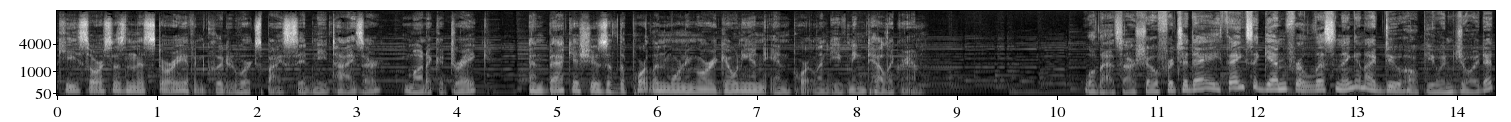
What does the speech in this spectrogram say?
Key sources in this story have included works by Sidney Teiser, Monica Drake, and back issues of the Portland Morning Oregonian and Portland Evening Telegram. Well, that's our show for today. Thanks again for listening, and I do hope you enjoyed it.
